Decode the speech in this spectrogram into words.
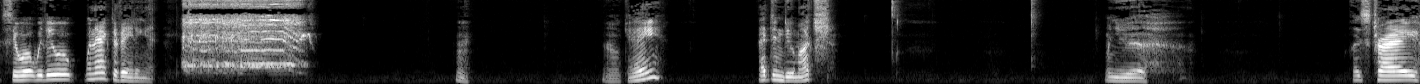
see what we do when activating it. Okay. That didn't do much. When you... Uh, let's try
